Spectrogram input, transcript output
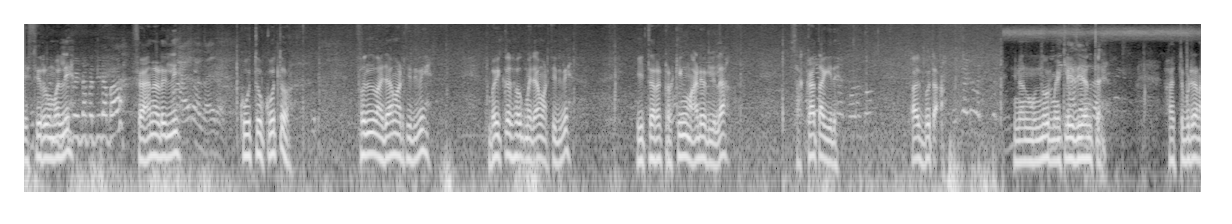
ಎ ಸಿ ರೂಮಲ್ಲಿ ಫ್ಯಾನ್ ಅಡಲಿ, ಕೂತು ಕೂತು ಫುಲ್ ಮಜಾ ಮಾಡ್ತಿದ್ವಿ. ಬೈಕಲ್ಲಿ ಹೋಗಿ ಮಜಾ ಮಾಡ್ತಿದ್ವಿ. ಈ ಥರ ಟ್ರಕ್ಕಿಂಗ್ ಮಾಡಿರಲಿಲ್ಲ. ಸಖತ್ತಾಗಿದೆ. ಅದ್ಭುತ. ಇನ್ನೊಂದು ಮುನ್ನೂರು ಮೆಟ್ಲು ಇದೆಯಂತೆ. ಹತ್ತು ಬಿಡೋಣ,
